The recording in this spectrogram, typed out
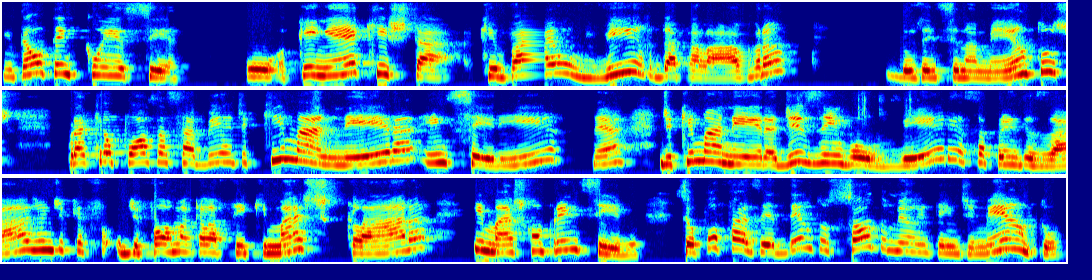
Então, tem que conhecer o, quem é que está, que vai ouvir da palavra, dos ensinamentos, para que eu possa saber de que maneira inserir né? De que maneira desenvolver essa aprendizagem de, que, de forma que ela fique mais clara e mais compreensível. Se eu for fazer dentro só do meu entendimento,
